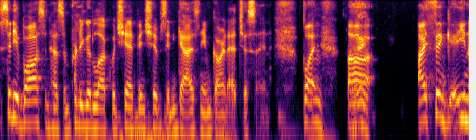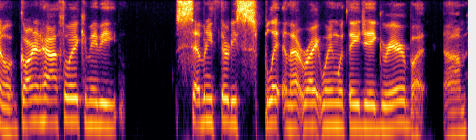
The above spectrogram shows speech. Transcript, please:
city of Boston has some pretty good luck with championships and guys named Garnett. Just saying, but uh, I think you know Garnet Hathaway can maybe 70-30 split in that right wing with AJ Greer, but um,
